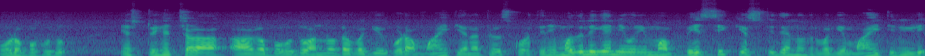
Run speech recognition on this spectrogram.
ನೋಡಬಹುದು, ಎಷ್ಟು ಹೆಚ್ಚಳ ಆಗಬಹುದು ಅನ್ನೋದ್ರ ಬಗ್ಗೆ ಕೂಡ ಮಾಹಿತಿಯನ್ನು ತಿಳಿಸ್ಕೊಡ್ತೀನಿ. ಮೊದಲಿಗೆ ನೀವು ನಿಮ್ಮ ಬೇಸಿಕ್ ಎಷ್ಟಿದೆ ಅನ್ನೋದ್ರ ಬಗ್ಗೆ ಮಾಹಿತಿ ನೀಡಿ.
